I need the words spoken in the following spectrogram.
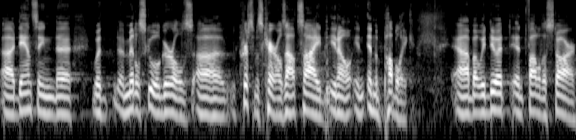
uh, dancing uh, with middle school girls, uh, Christmas carols outside, you know, in, in the public? Uh, but we do it and follow the star.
